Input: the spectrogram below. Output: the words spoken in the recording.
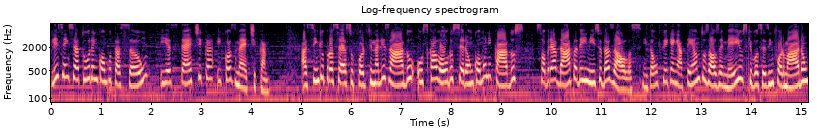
licenciatura em computação e estética e cosmética. Assim que o processo for finalizado, os calouros serão comunicados sobre a data de início das aulas. Então fiquem atentos aos e-mails que vocês informaram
